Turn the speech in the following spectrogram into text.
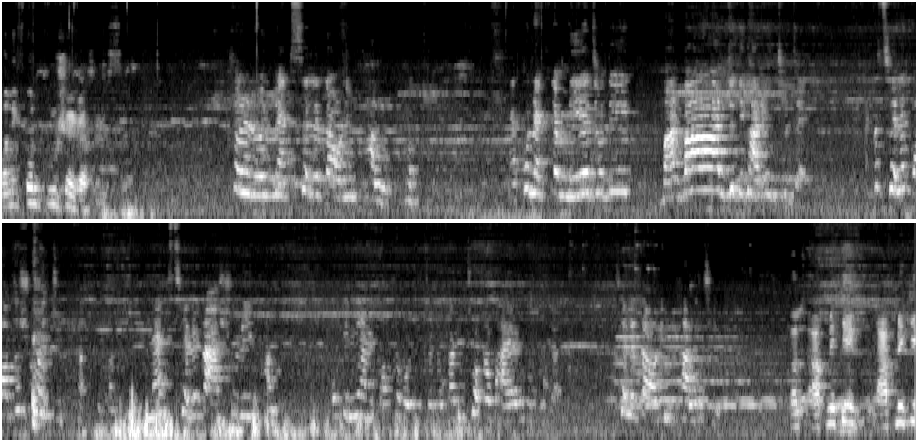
মানে কোন পুরুষের কাছে গেছে শোনেন ওই ম্যাক্সেলেটা অনেক ভালো। এখন একটা মেয়ে যদি বারবার যদি ঘাড়ে উঠে যায় একটা ছেলে কত সময় চুপ থাকতে পারে? ম্যাক্স ছেলেটা আসলেই ভালো। ওকে নিয়ে আমি কথা বলতে চাই আমি ছোট ভাইয়ের মতো জানি ছেলেটা অনেক ভালো ছিল। তাহলে আপনি কি আপনি কি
